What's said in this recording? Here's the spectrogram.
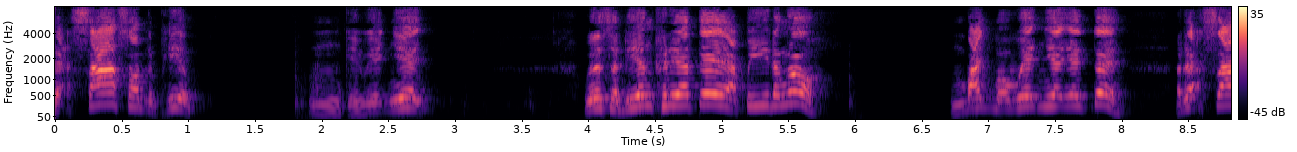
រក្សាសន្តិភាពគេវិញ្ញាណវាស្តៀងគ្នាទេអាពីរហ្នឹងនោះមិនបាច់មកវិញ្ញាណអីទេរក្សា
